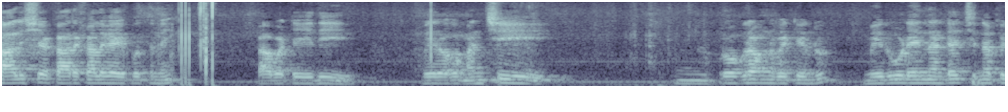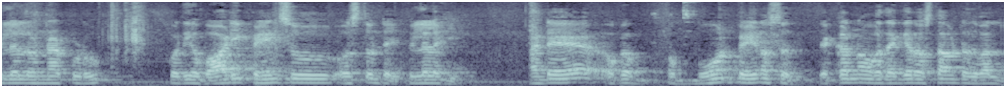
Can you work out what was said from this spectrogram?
కాలుష్య కారకాలుగా అయిపోతున్నాయి. కాబట్టి ఇది మీరు ఒక మంచి ప్రోగ్రామ్ను పెట్టిండ్రు. మీరు కూడా ఏంటంటే చిన్నపిల్లలు ఉన్నప్పుడు కొద్దిగా బాడీ పెయిన్స్ వస్తుంటాయి పిల్లలకి. అంటే ఒక బోన్ పెయిన్ వస్తుంది. ఎక్కడనో ఒక దగ్గర వస్తూ ఉంటుంది. వాళ్ళు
